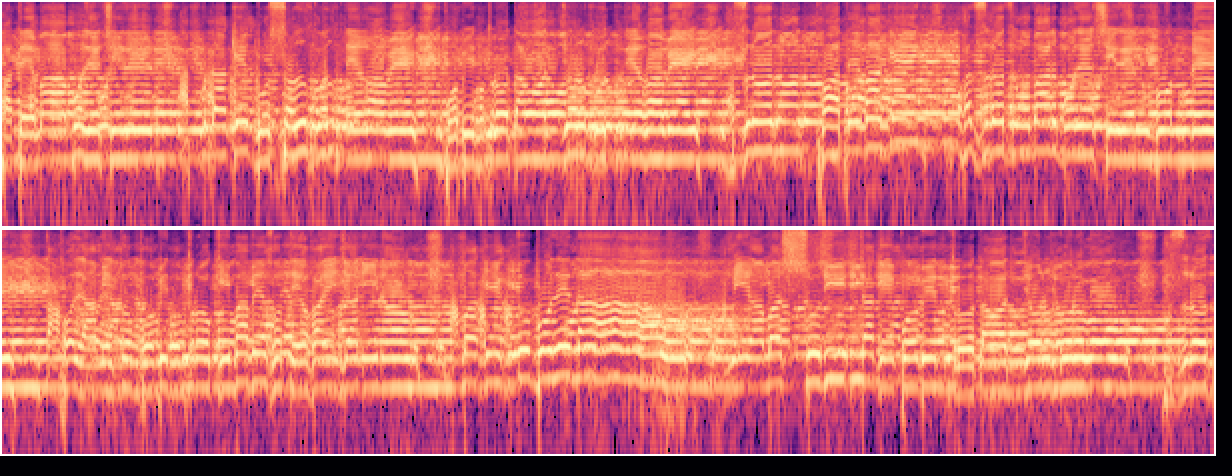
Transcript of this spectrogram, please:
ফাতেমা বলেছিলেন, আপনাকে গোসল করতে হবে, পবিত্রতা অর্জন করতে হবে। হজরত ফাতেমাকে হজরত ওমর বলেছিলেন বন্ডে তাহলে আমি তো পবিত্র কীভাবে হতে হয় জানি না। আমাকে একটু বলে দাও, আমি আমার শরীরটাকে পবিত্রতা অর্জন করব। হজরত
